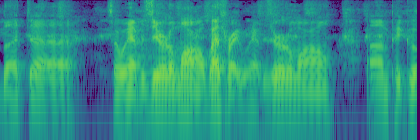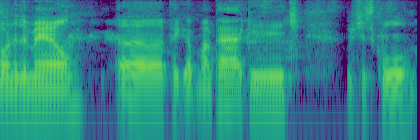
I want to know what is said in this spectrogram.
but uh, so we have a zero tomorrow. That's right, we have a zero tomorrow. Um, pick going to the mail, uh, pick up my package, which is cool,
